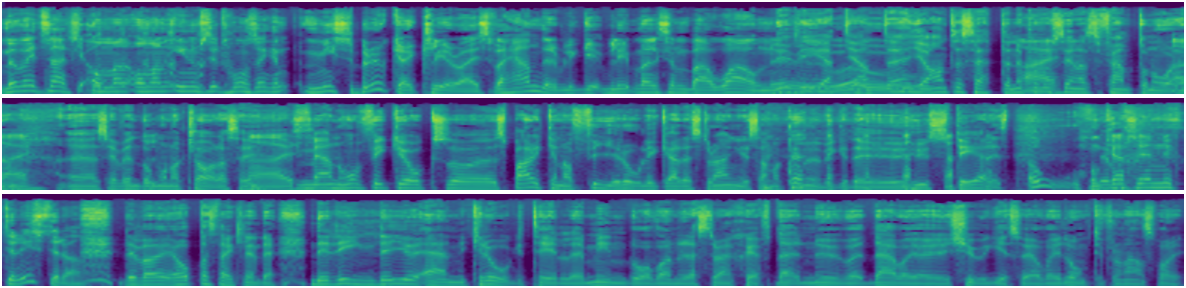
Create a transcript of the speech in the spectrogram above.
Men vad intressant, om man, om man inom situationen missbrukar Clear Eyes, vad händer? Blir, blir man liksom bara wow nu? Det vet jag inte. Jag har inte sett henne på Nej. de senaste 15 åren. Eh, Så jag vet inte om hon har klarat sig. Nej, det. Men hon fick ju också sparken av fyra olika restauranger i samma kommun, vilket är hysteriskt. Hon kanske är nykterist idag? Det var, jag hoppas verkligen det. Det ringde ju en krog till min dåvarande restaurangchef. Där, nu, var- där var jag ju 20, så jag var ju långt ifrån ansvarig.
